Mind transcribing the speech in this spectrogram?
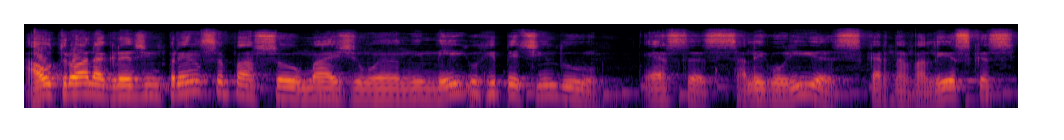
A outrora a grande imprensa passou mais de um ano e meio repetindo essas alegorias carnavalescas,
